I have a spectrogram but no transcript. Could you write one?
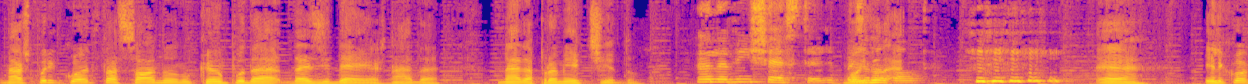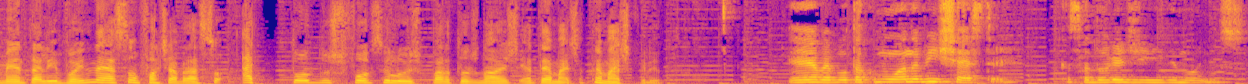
Mas por enquanto tá só no, no campo da- das ideias, nada, nada prometido. Ana Winchester, depois Vou ela indo- volta. É. Ele comenta ali, vou indo nessa, um forte abraço a todos, força e luz para todos nós. E até mais, até mais, querido. É, vai voltar como Ana Winchester, caçadora de demônios.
